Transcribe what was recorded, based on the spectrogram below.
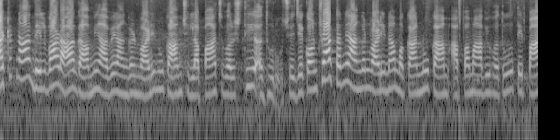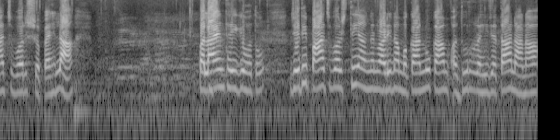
પાટણના દિલવાડા ગામે આવેલ આંગણવાડીનું કામ છેલ્લા પાંચ વર્ષથી અધૂરું છે. જે કોન્ટ્રાક્ટરને આંગણવાડીના મકાનનું કામ આપવામાં આવ્યું હતું, તે પાંચ વર્ષ પહેલા પલાયન થઈ ગયો હતો. જેથી પાંચ વર્ષથી આંગણવાડીના મકાનનું કામ અધૂરું રહી જતા નાના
